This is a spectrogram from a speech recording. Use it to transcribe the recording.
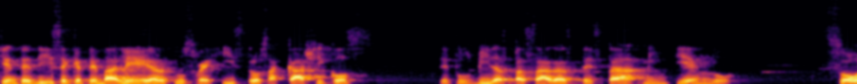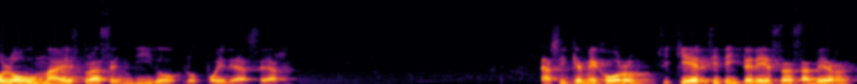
Quien te dice que te va a leer tus registros akáshicos de tus vidas pasadas te está mintiendo. Solo un maestro ascendido lo puede hacer. Así que mejor, si, quieres, si te interesa saber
